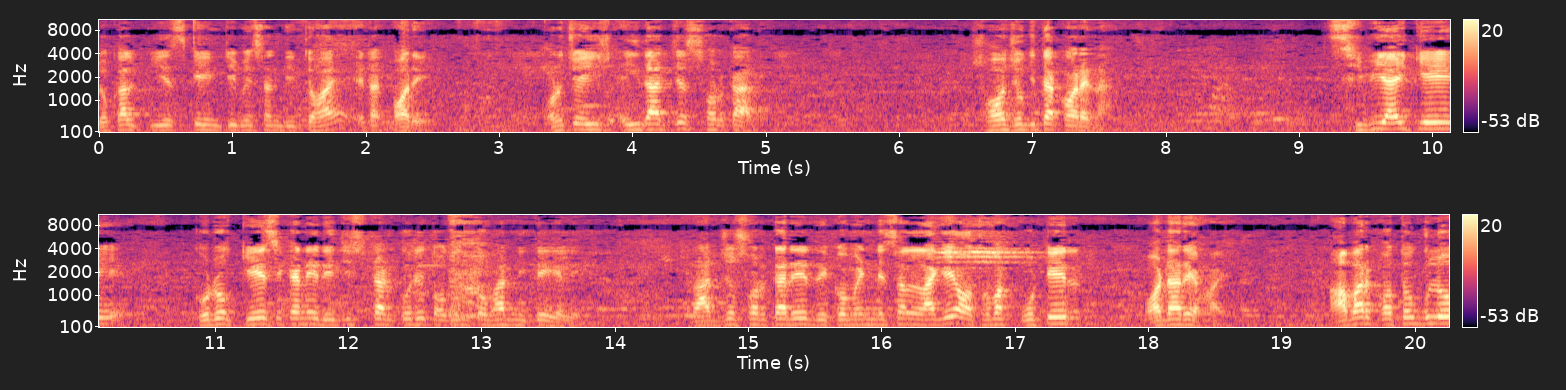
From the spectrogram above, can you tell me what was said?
লোকাল পিএসকে ইন্টিমেশন দিতে হয়, এটা করে। অথচ এই এই রাজ্যের সরকার সহযোগিতা করে না। সিবিআইকে কোনো কেস এখানে রেজিস্টার করে তদন্তভার নিতে গেলে রাজ্য সরকারের রেকমেন্ডেশন লাগে অথবা কোর্টের অর্ডারে হয়। আবার কতগুলো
